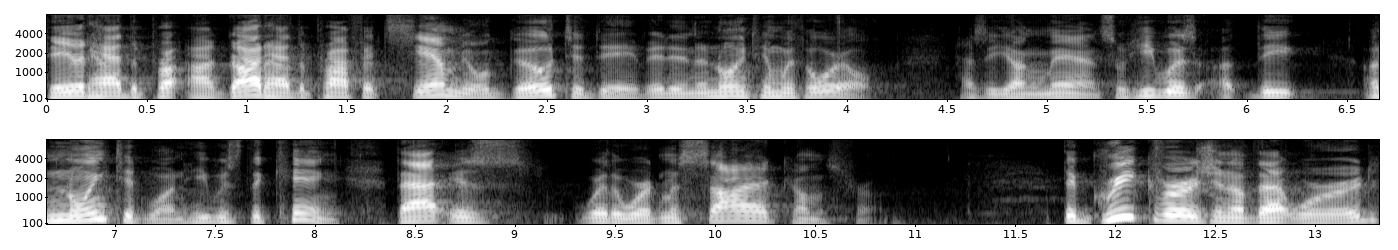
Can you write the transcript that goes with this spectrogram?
David had the, uh, God had the prophet Samuel go to David and anoint him with oil as a young man. So he was uh, the anointed one, he was the king. That is where the word Messiah comes from. The Greek version of that word,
